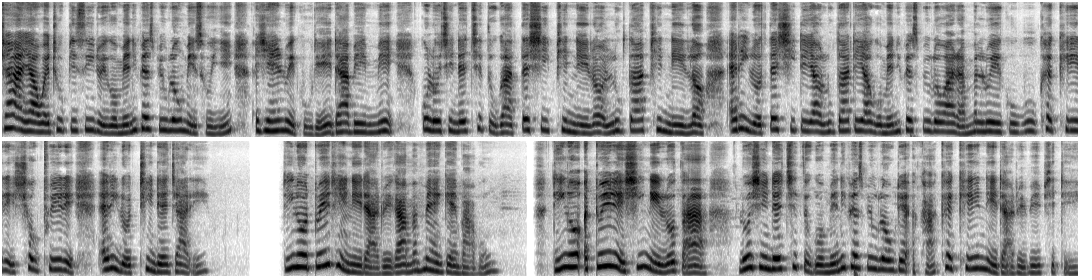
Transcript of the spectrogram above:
ခြားအရာဝတ္ထုပစ္စည်းတွေကို manifest ပြုလုပ်မယ်ဆိုရင်အရင်တွေကူတယ်ဒါပေမဲ့ကိုလိုချင်တဲ့ချစ်သူကတက်ရှိဖြစ်နေတော့လူသားဖြစ်နေတော့အဲ့ဒီလိုတက်ရှိတယောက်လူသားတယောက်ကို manifest ပြုလုပ်ရတာမလွယ်ကူဘူးခက်ခဲတယ်ရှုပ်ထွေးတယ်အဲ့ဒီလိုထင်တယ်ကြတယ် ဒီလိုတွေးထင်နေတာတွေကမမှန်ကန်ပါဘူးဒီလိုအတွေးတွေရှိနေလို့သာလိုရှင်တဲ့ချစ်သူကို manifest ပြုလုပ်တဲ့အခါခက်ခဲနေတာတွေပဲဖြစ်တယ်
